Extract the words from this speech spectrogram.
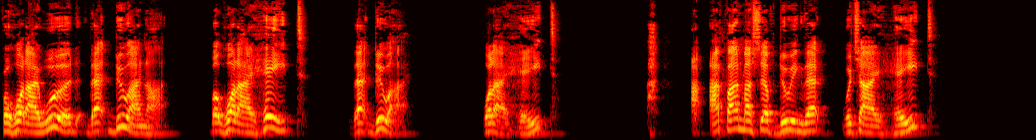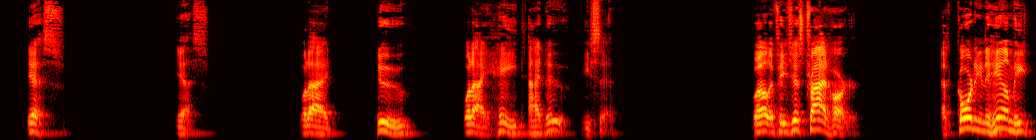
For what I would, that do I not. But what I hate, that do I. What I hate? I, find myself doing that which I hate. Yes. Yes. What I do, what I hate, I do, he said. Well, if he just tried harder, according to him, he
